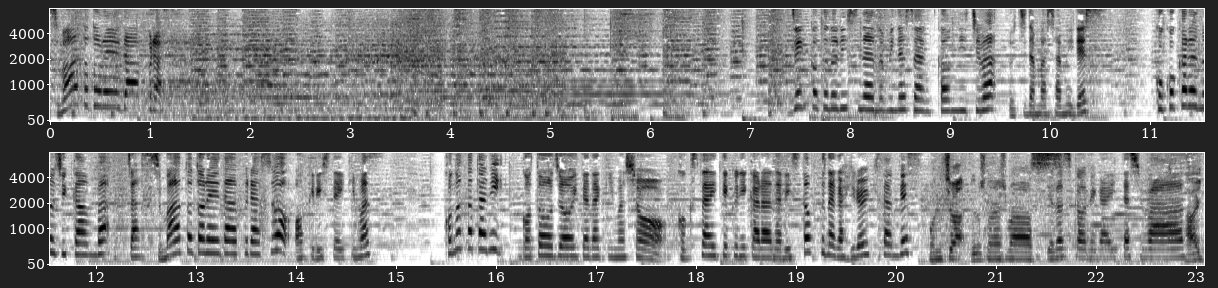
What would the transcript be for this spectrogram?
スマートトレーダープラス。全国のリスナーの皆さんこんにちは。内田まさです。ここからの時間はザ・スマートトレーダープラスをお送りしていきます。この方にご登場いただきましょう。国際テクニカルアナリスト福永博之さんです。こんにちは。よろしくお願いします。よろしくお願いいたします。はい。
